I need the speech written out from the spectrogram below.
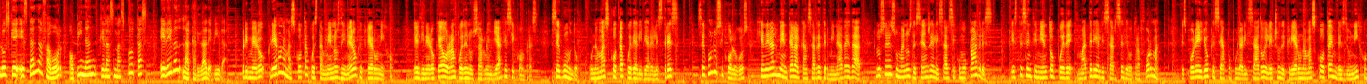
Los que están a favor opinan que las mascotas elevan la calidad de vida. Primero, criar una mascota cuesta menos dinero que criar un hijo. El dinero que ahorran pueden usarlo en viajes y compras. Segundo, una mascota puede aliviar el estrés. Según los psicólogos, generalmente al alcanzar determinada edad, los seres humanos desean realizarse como padres. Este sentimiento puede materializarse de otra forma. Es por ello que se ha popularizado el hecho de criar una mascota en vez de un hijo.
